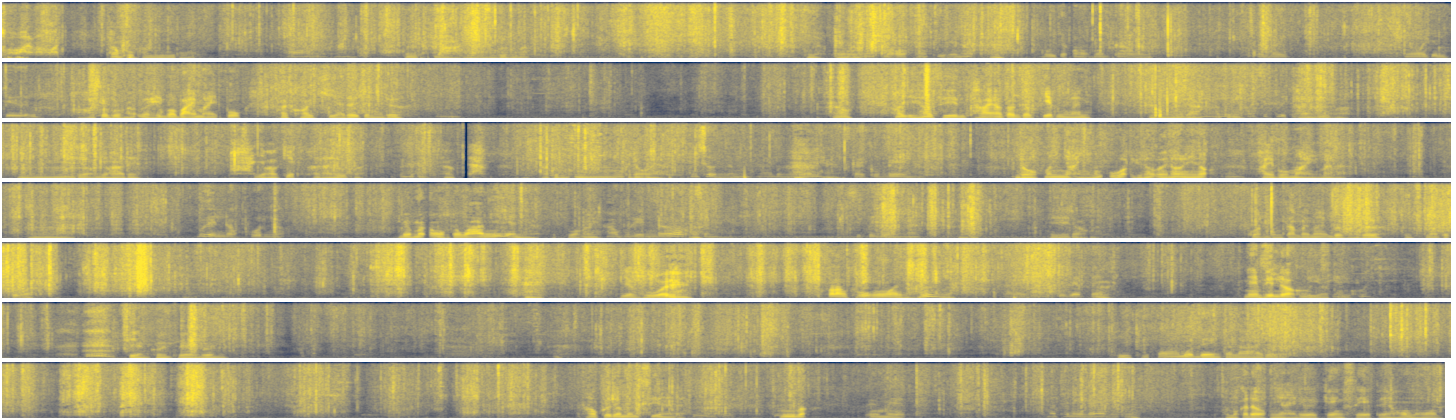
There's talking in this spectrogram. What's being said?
โอ้ยมาหมดทางผูกพันนี้ได้บ้านไม่ทมันจากบานอย่างเบิ่งว่าเนี่ยำเอาเอาอยากมาออกทางผีเลยเนาะโบอยากออกบอลเก่าเลยเป็นไรเงาจนจืดอ๋อจะเบิ่งว่าเออเห็นบ่ใบไม้ปุ๊กค่อยๆเขี่ยเด้อจังไดเด้อ เฮาเฮาสิเฮาสิเห็นถ่ายเอาตอนจะเก็บนี่นะนี่นี่ดาเอาตัวนี้เขาสิผืดถ่ายรูปอะอืมเดี๋ยวอย่าพาเด้อพาอย่าพาเก็บเอาถ่ายรูปก่อนครับจ้ะเอาตัวนี้อืมไปดอกเลยไม่สนน้ำฮะเบิ่งเนื้อนี่ค่ะไก่กบแดงค่ะดอกมันใหญ่มันอ้วอยู่เนาะเอ้ยเนาะนี่เนาะอืมไผ่บ่ใหม่มันอะอืมบ่เห็นดอกพุดเนาะแบบมันออกแต่ว่านี้อันเนี้ยพวกนี้เฮาบ่เห็นดอกซั่นเนี่ย สิไปเห็นนะนี่ดอกกวดเบิ่งตามใบไม้เบิ่งมาเด้อมาแต่ตัวเหยียบหัวเลยกำลังถูกงวยฮึอะไรวะสิแบบแบบแนมเพนดอกเดียวเสียงคนเสียงคนเสียงคน ทีที่ป้อหมดแดงกระลายเลยเขาคือเดี๋ยวมันเสียเลยนี่บะแบบแบบมาทะเลแน่เลยเอามากระดอกใหญ่เลยแกงเสพเลยหอมหอม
